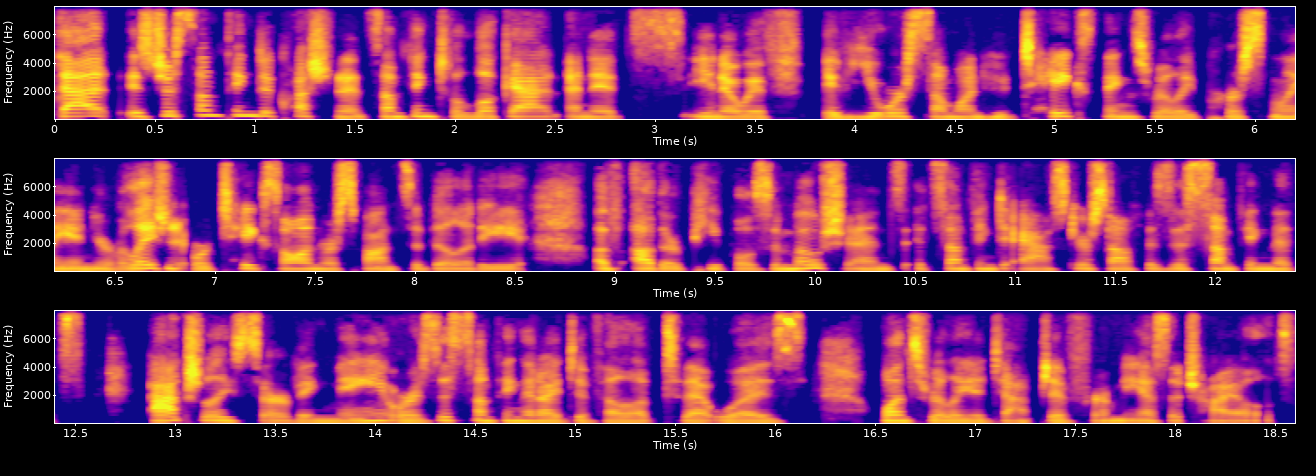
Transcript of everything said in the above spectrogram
that is just something to question. It's something to look at. And it's, you know, if if you're someone who takes things really personally in your relationship or takes on responsibility of other people's emotions, it's something to ask yourself, is this something that's actually serving me? Or is this something that I developed that was once really adaptive for me as a child?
